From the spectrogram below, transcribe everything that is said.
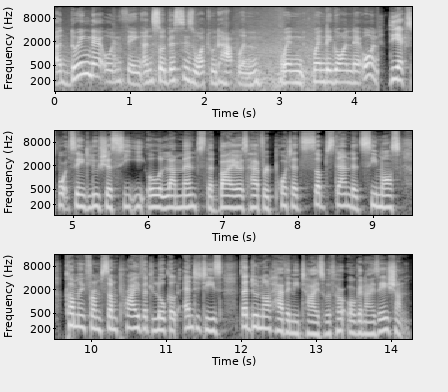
are doing their own thing, and so this is what would happen when, when they go on their own. The Export St. Lucia CEO laments that buyers have reported substandard sea moss coming from some private local entities that do not have any ties with her organization.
